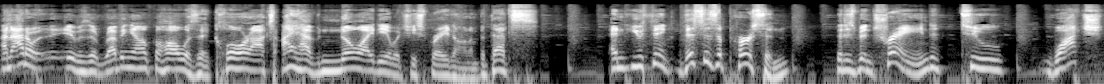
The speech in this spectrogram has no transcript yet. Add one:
And I don't. It was a rubbing alcohol. Was it Clorox? I have no idea what she sprayed on them. But that's. And you think this is a person that has been trained to watch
